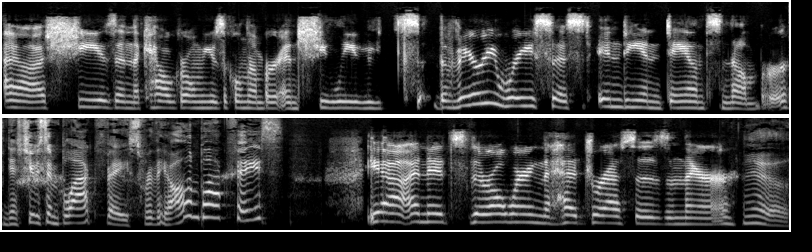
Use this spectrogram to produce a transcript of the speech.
Uh, she is in the cowgirl musical number, and she leads the very racist Indian dance number. yeah she was in blackface were they all in blackface Yeah, and it's they're all wearing the headdresses, and they're yeah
